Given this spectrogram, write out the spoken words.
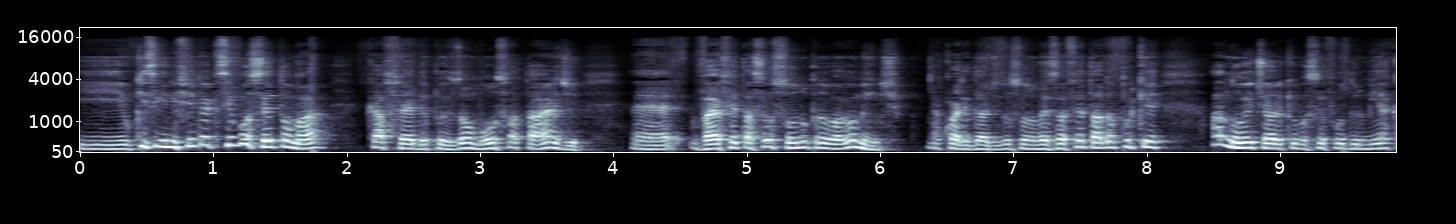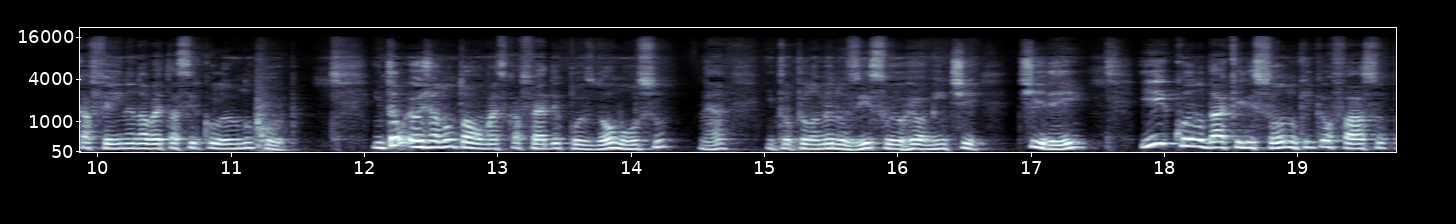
E o que significa que se você tomar café depois do almoço à tarde, é, vai afetar seu sono provavelmente. A qualidade do sono vai ser afetada porque à noite, a hora que você for dormir, a cafeína não vai estar circulando no corpo. Então eu já não tomo mais café depois do almoço, né? Então pelo menos isso eu realmente tirei. E quando dá aquele sono, o que, que eu faço?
